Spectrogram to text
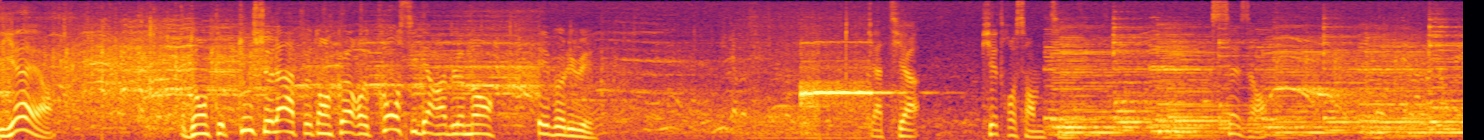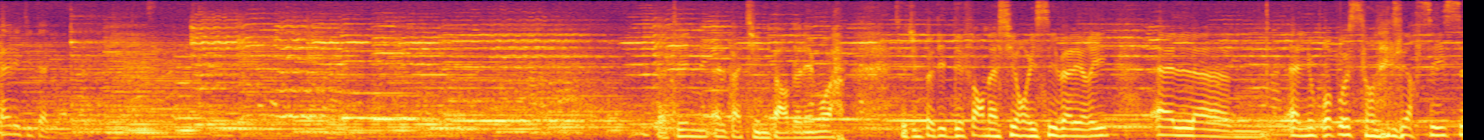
hier. Donc tout cela peut encore considérablement évoluer. Katia Pietrosanti, 16 ans. Elle est italienne. Patine, elle patine, pardonnez-moi. C'est une petite déformation ici, Valérie. Elle, euh, elle nous propose son exercice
